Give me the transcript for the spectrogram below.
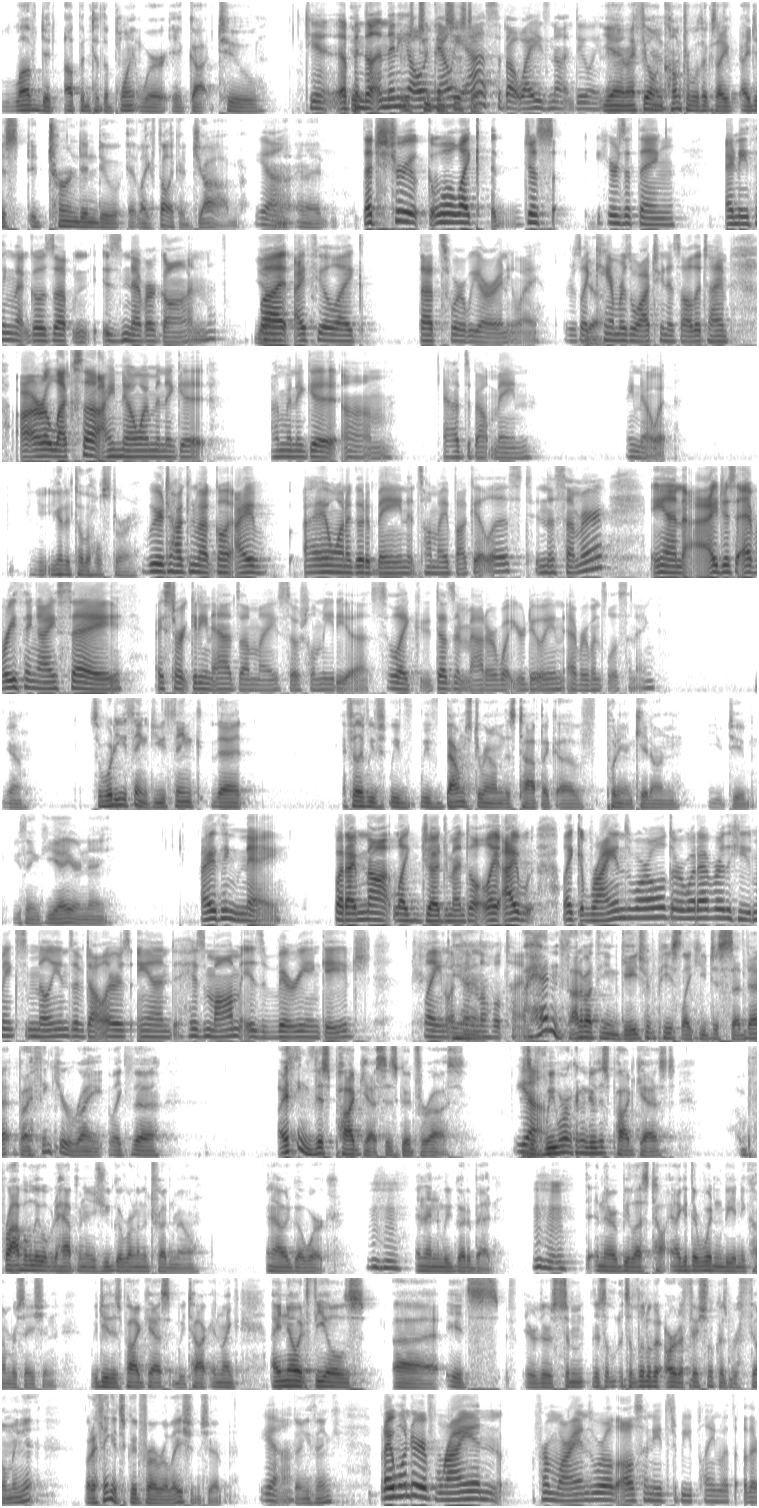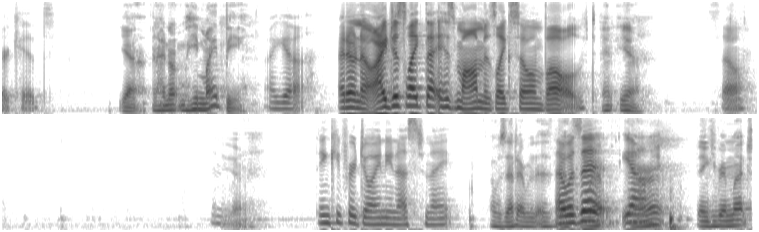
loved it up until the point where it got too. Up until, and then he it was al- now he asks about why he's not doing it. Yeah, and I feel uncomfortable with it because I, I just it turned into it like felt like a job. Yeah. and I, and I That's true. Well, like, just here's the thing anything that goes up is never gone. Yeah. But I feel like that's where we are anyway. There's like Yeah. cameras watching us all the time. Our Alexa, I know I'm going to get, I'm going to get um, ads about Maine. I know it. you, you got to tell the whole story. we were talking about going i i want to go to Maine. It's on my bucket list in the summer. And I just everything I say, I start getting ads on my social media. So like it doesn't matter what you're doing, everyone's listening. Yeah. So what do you think? Do you think that I feel like we've we've we've bounced around this topic of putting a kid on YouTube. You think yay or nay? I think nay. But I'm not like judgmental. Like I like Ryan's World or whatever, he makes millions of dollars and his mom is very engaged playing with him the whole time. I hadn't thought about the engagement piece like you just said that, but I think you're right. Like the I think this podcast is good for us. yeah. If we weren't going to do this podcast, probably what would happen is you'd go run on the treadmill, and I would go work, Mm-hmm. and then we'd go to bed. and there would be less talk. Like there wouldn't be any conversation. We do this podcast, and we talk, and like I know it feels uh, it's there's some there's a, it's a little bit artificial because we're filming it, but I think it's good for our relationship. Yeah. Don't you think? But I wonder if Ryan from Ryan's world also needs to be playing with other kids. Yeah, and I don't. He might be. Uh, yeah. I don't know. I just like that his mom is like so involved. And yeah, So yeah. thank you for joining us tonight. Oh, was that? Was That was it. Yeah. All right. Thank you very much.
